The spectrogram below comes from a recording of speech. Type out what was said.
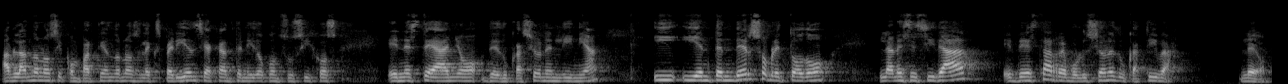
hablándonos y compartiéndonos la experiencia que han tenido con sus hijos en este año de educación en línea y, entender sobre todo la necesidad de esta revolución educativa. Leo.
